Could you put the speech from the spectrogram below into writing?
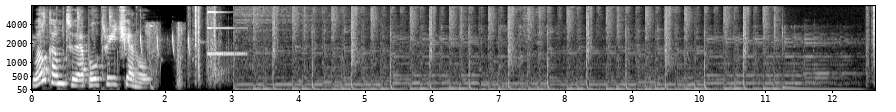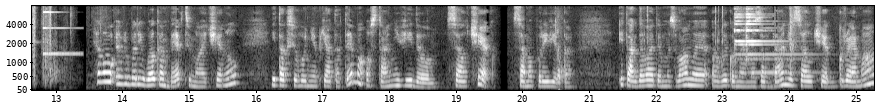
Welcome to Apple Tree Channel. Hello everybody, welcome back to my channel. І так, сьогодні п'ята тема, останнє відео. Self-check, самоперевірка. І так, давайте ми з вами виконаємо завдання Self-check Grammar,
